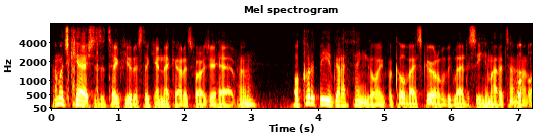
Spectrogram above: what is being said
How much cash does it take for you to stick your neck out as far as you have, huh? Or could it be you've got a thing going for Kovac's girl and would be glad to see him out of town?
